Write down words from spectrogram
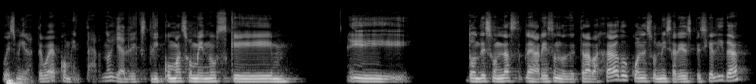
pues mira, te voy a comentar, ¿no? Ya le explico más o menos que, eh, dónde son las áreas en donde he trabajado, cuáles son mis áreas de especialidad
